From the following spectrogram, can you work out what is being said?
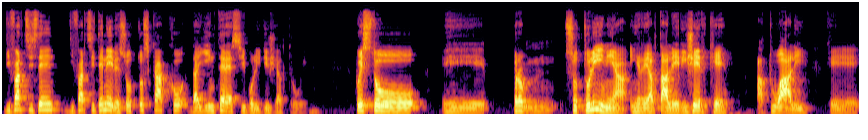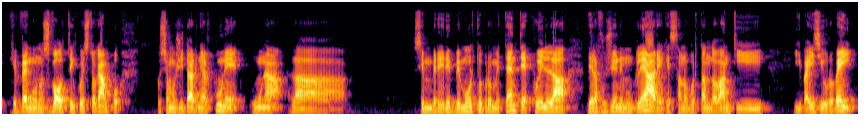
di farsi, te- di farsi tenere sotto scacco dagli interessi politici altrui. Questo eh, pro- sottolinea in realtà le ricerche attuali che, che vengono svolte in questo campo. Possiamo citarne alcune, una la, sembrerebbe molto promettente è quella della fusione nucleare che stanno portando avanti i paesi europei,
